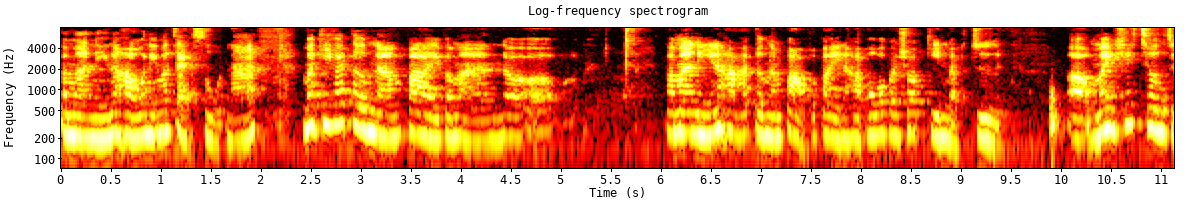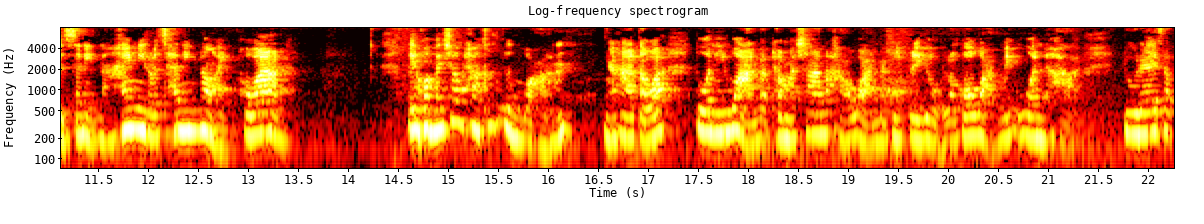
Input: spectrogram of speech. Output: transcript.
ประมาณนี้นะคะ วันนี้มาแจกสูตรนะ เมื่อกี้ก็เติมน้ำไปประมาณประมาณนี้นะคะ เติมน้ำเปล่าเข้าไปนะคะ เพราะว่าก็ชอบกินแบบจืดไม่ใช่เชิงจืดสนิทนะ ให้มีรสชาตินิดหน่อย เพราะว่าเป็นคนไม่ชอบทานเครื่องดื่มหวาน นะคะแต่ว่าตัวนี้หวานแบบธรรมชาตินะคะ หวานแบบมีประโยชน์แล้วก็หวานไม่อ้วนนะคะ ดูได้จาก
